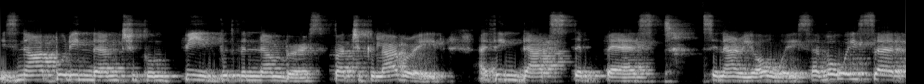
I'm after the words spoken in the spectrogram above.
is not putting them to compete with the numbers, but to collaborate, I think that's the best scenario always. I've always said,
